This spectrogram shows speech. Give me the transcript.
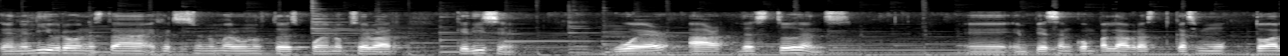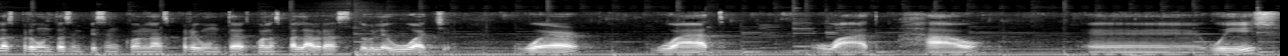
en, el libro, en este ejercicio número uno, ustedes pueden observar que dice, Where are the students? Eh, empiezan con palabras, casi todas las preguntas empiezan con las preguntas, con las palabras WH. Where, what, what, how, eh, which,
